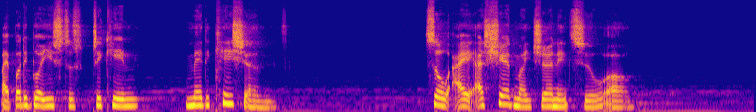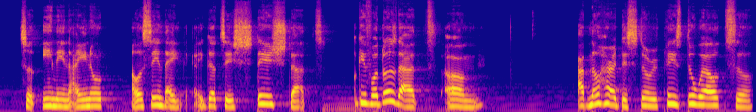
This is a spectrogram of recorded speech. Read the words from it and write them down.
My body got used to taking medications. So I, I shared my journey to uh, to healing. I you know I was saying that I, got to a stage that okay for those that um I've not heard the story, please do well to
